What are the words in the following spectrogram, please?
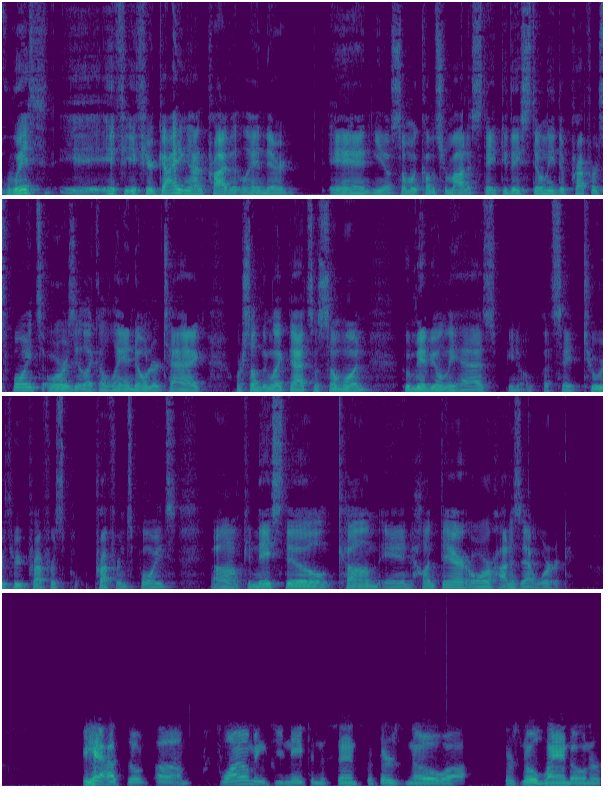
with if if you're guiding on private land there and you know someone comes from out of state do they still need the preference points or is it like a landowner tag or something like that? So someone who maybe only has you know let's say two or three preference preference points um, can they still come and hunt there or how does that work? Yeah, so um, Wyoming's unique in the sense that there's no uh, there's no landowner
